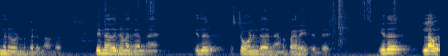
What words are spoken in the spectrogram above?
ഒന്നിനു കൊണ്ട് പറ്റുന്നുണ്ട് പിന്നെ അത് കണക്ക് തന്നെ ഇത് സ്റ്റോണിന്റെ തന്നെയാണ് പൈറൈറ്റിന്റെ ഇത് ലവ്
